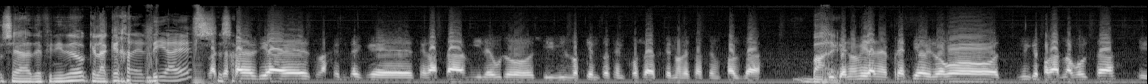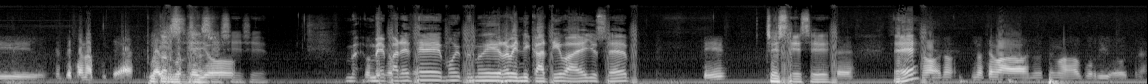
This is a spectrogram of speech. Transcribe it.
O sea, definido que la queja del día es. La queja del día es la gente que se gasta mil euros y mil doscientos en cosas que no les hacen falta y que no miran el precio y luego tienen que pagar la bolsa y se empiezan a putear. Putas bolsas, yo- Sí, sí, sí. Me, me parece muy, muy reivindicativa, ¿eh, Josep? sí, Sí, sí, sí. eh, ¿Eh? no, no, no, se me ha, no se me ha ocurrido otra.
